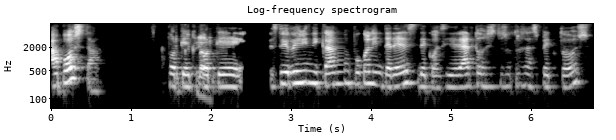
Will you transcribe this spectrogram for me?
aposta, porque, porque estoy reivindicando un poco el interés de considerar todos estos otros aspectos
